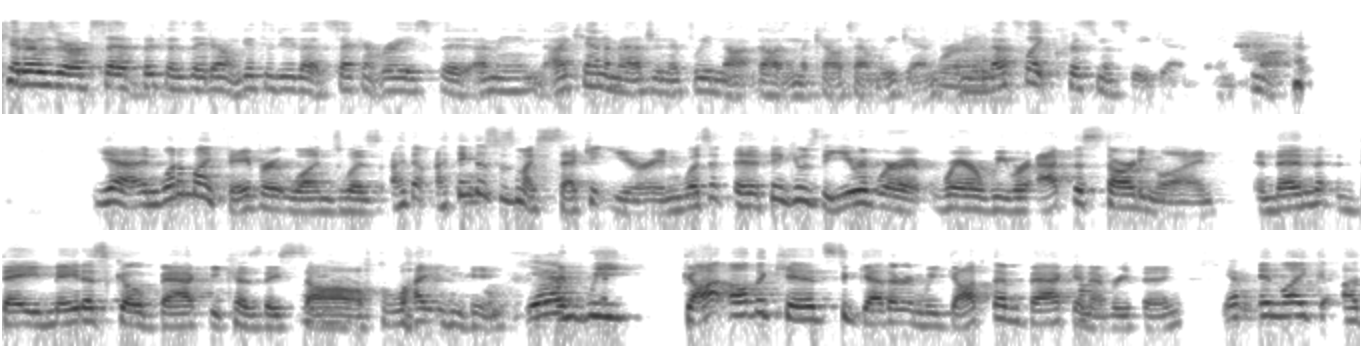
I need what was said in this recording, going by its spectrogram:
kiddos are upset because they don't get to do that second race but i mean i can't imagine if we'd not gotten the cowtown weekend right. i mean that's like christmas weekend i mean come on Yeah, and one of my favorite ones was I, th- I think this is my second year, and was it? I think it was the year where where we were at the starting line, and then they made us go back because they saw lightning. Yeah, and we got all the kids together and we got them back and everything. Yep. And like a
